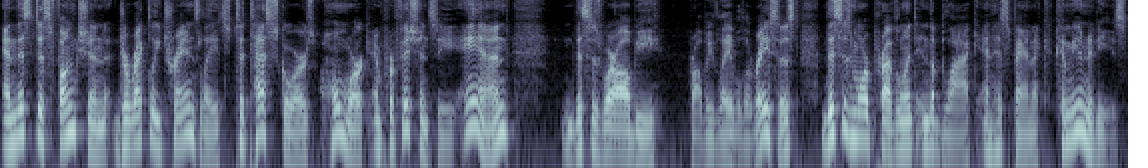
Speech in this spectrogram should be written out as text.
And this dysfunction directly translates to test scores, homework, and proficiency. And this is where I'll be probably labeled a racist. This is more prevalent in the black and Hispanic communities.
